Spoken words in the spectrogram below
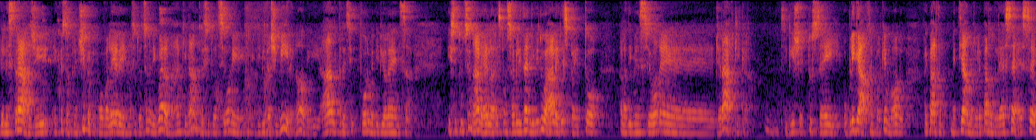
delle stragi, e questo è un principio che può valere in una situazione di guerra, ma anche in altre situazioni di vita civile, no? di altre forme di violenza istituzionale, è la responsabilità individuale rispetto alla dimensione gerarchica. Si dice tu sei obbligato in qualche modo, fai parte, mettiamo di un reparto delle SS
